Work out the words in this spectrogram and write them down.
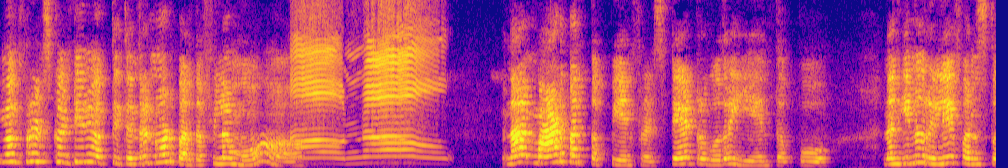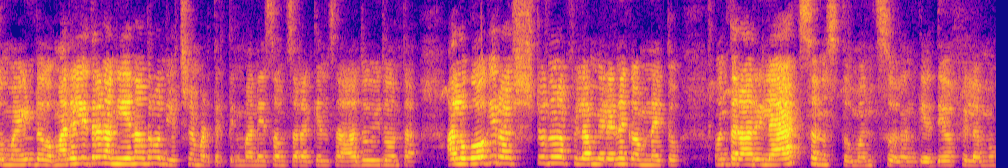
ಇವಾಗ ಫ್ರೆಂಡ್ಸ್ ಕಂಟಿನ್ಯೂ ಆಗ್ತೈತೆ ಅಂದ್ರೆ ನೋಡ್ಬಾರ್ದ ಫಿಲಮು ನಾ ಮಾಡ್ಬಾರ್ದು ತಪ್ಪು ಏನ್ ಫ್ರೆಂಡ್ಸ್ ಥಿಯೇಟ್ರಿಗೆ ಹೋದ್ರೆ ಏನ್ ತಪ್ಪು? ನನ್ಗಿನ್ನೂ ರಿಲೀಫ್ ಅನಿಸ್ತು ಮೈಂಡ್ ಮನೇಲಿದ್ರೆ ನಾನು ಏನಾದರೂ ಒಂದು ಯೋಚನೆ ಮಾಡ್ತಿರ್ತೀನಿ. ಮನೆ ಸಂಸಾರ ಕೆಲಸ ಅದು ಇದು ಅಂತ. ಅಲ್ಲಿಗೆ ಹೋಗಿರೋ ಅಷ್ಟು ಫಿಲಮ್ ಮೇಲೇನೆ ಗಮನ ಇತ್ತು. ಒಂಥರ ರಿಲ್ಯಾಕ್ಸ್ ಅನಿಸ್ತು ಮನಸ್ಸು ನನಗೆ. ದೇವ್ರ ಫಿಲಮು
